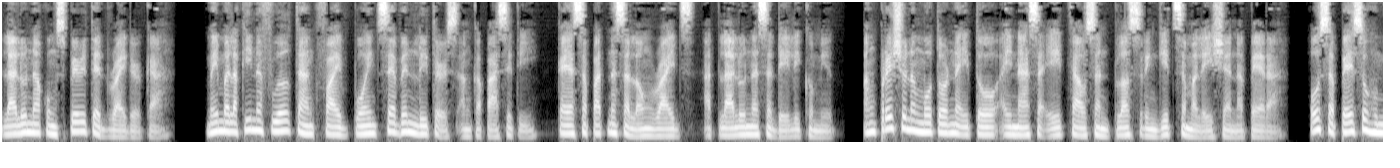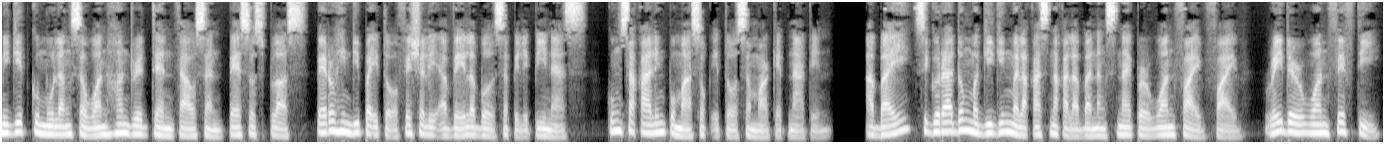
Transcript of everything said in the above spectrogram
lalo na kung spirited rider ka. May malaki na fuel tank 5.7 liters ang capacity, kaya sapat na sa long rides at lalo na sa daily commute. Ang presyo ng motor na ito ay nasa 8,000 plus ringgit sa Malaysia na pera. O sa peso humigit kumulang sa 110,000 pesos plus pero hindi pa ito officially available sa Pilipinas kung sakaling pumasok ito sa market natin. Abay, siguradong magiging malakas na kalaban ng Sniper 155, Raider 150,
